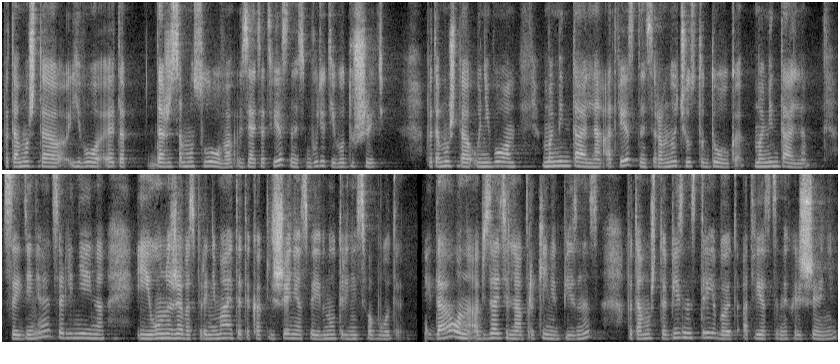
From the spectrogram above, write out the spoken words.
потому что его это даже само слово взять ответственность будет его душить потому что у него моментально ответственность равно чувство долга, моментально соединяется линейно, и он уже воспринимает это как лишение своей внутренней свободы. И да, он обязательно опрокинет бизнес, потому что бизнес требует ответственных решений.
